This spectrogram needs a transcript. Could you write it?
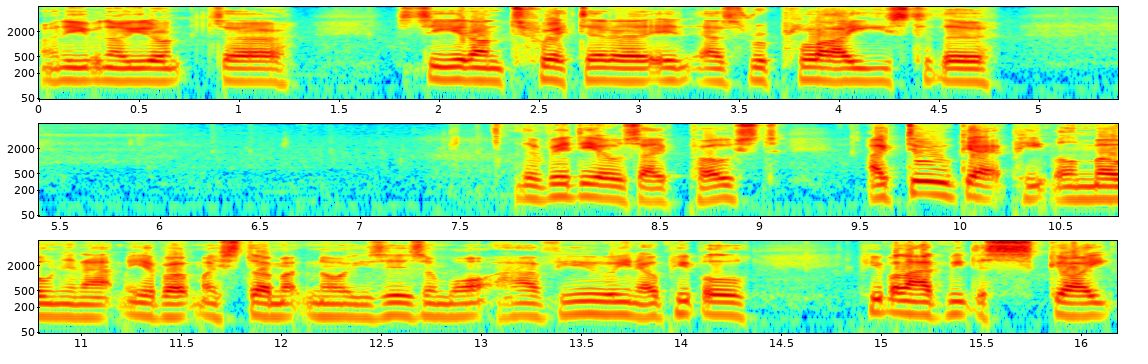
and even though you don't uh, see it on Twitter uh, in, as replies to the the videos I post, I do get people moaning at me about my stomach noises and what have you. You know, people people add me to Skype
